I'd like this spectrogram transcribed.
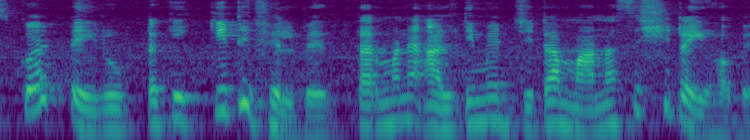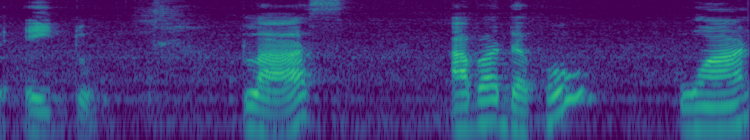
স্কোয়ারটা এই রুটটাকে কেটে ফেলবে। তার মানে আলটিমেট যেটা মান আছে সেটাই হবে এই টু প্লাস আবার দেখো ওয়ান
